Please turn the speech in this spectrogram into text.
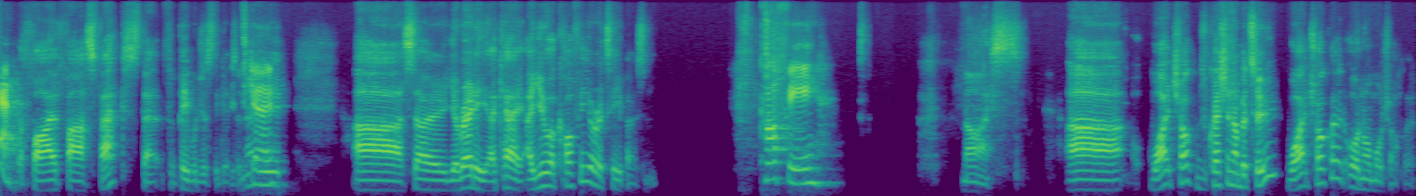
yeah. the five fast facts that for people just to get Let's to know go. you. Uh, so you're ready. Okay. Are you a coffee or a tea person? Coffee. Nice. Uh, white chocolate. Question number two white chocolate or normal chocolate?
